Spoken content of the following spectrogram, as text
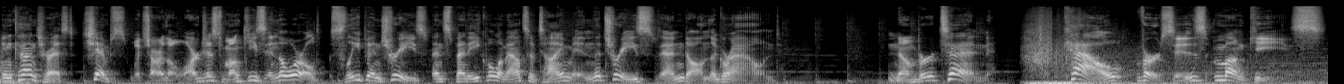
In contrast, chimps, which are the largest monkeys in the world, sleep in trees and spend equal amounts of time in the trees and on the ground. Number 10. Cow versus Monkeys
